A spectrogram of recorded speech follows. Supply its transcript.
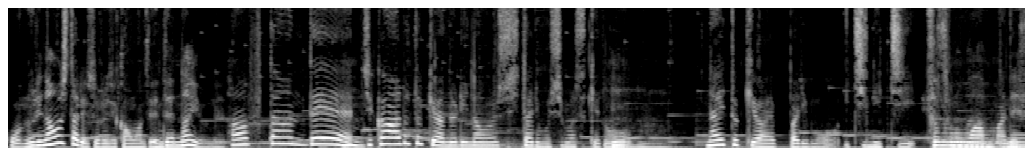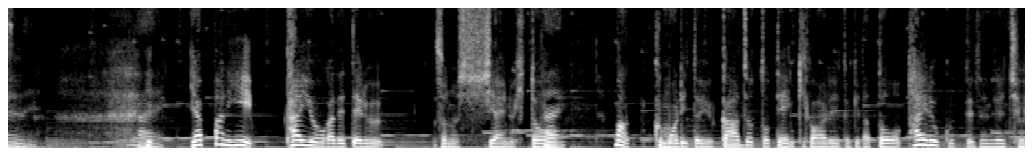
こう塗り直したりする時間は全然ないよね。ハーフターンで時間ある時は塗り直したりもしますけど、うん、ない時はやっぱりもう一日そのまんまですね、ね、はい、やっぱり太陽が出てるその試合の日と、はい、まあ曇りというか、うん、ちょっと天気が悪い時だと体力って全然違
